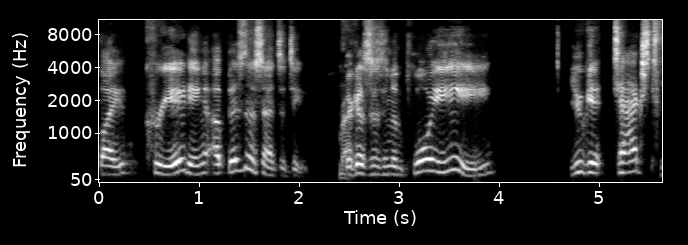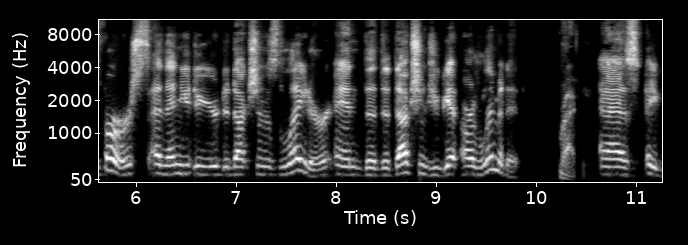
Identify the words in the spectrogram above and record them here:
by creating a business entity. Right. Because as an employee, you get taxed first and then you do your deductions later and the deductions you get are limited Right. as a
